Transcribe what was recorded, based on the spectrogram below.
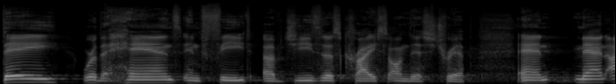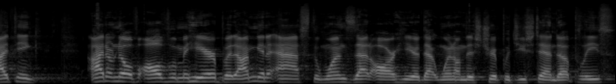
They were the hands and feet of Jesus Christ on this trip. And man, I think, I don't know if all of them are here, but I'm going to ask the ones that are here that went on this trip, would you stand up, please?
